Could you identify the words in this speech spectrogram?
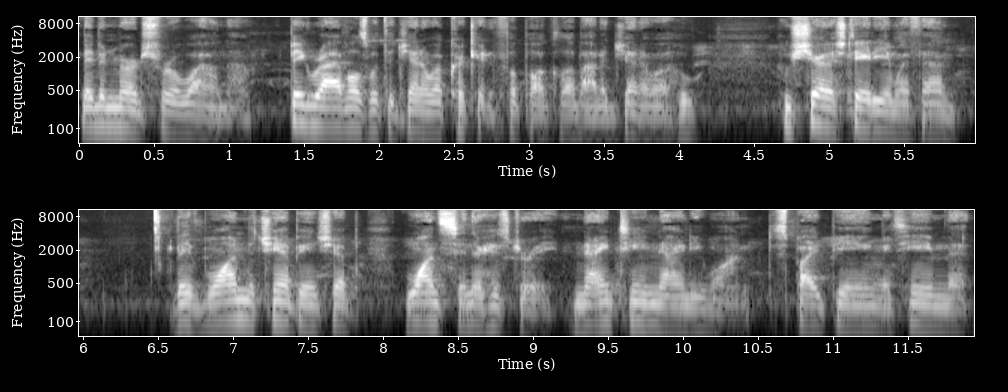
they've been merged for a while now. Big rivals with the Genoa Cricket and Football Club out of Genoa, who, who share a stadium with them. They've won the championship once in their history, 1991, despite being a team that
